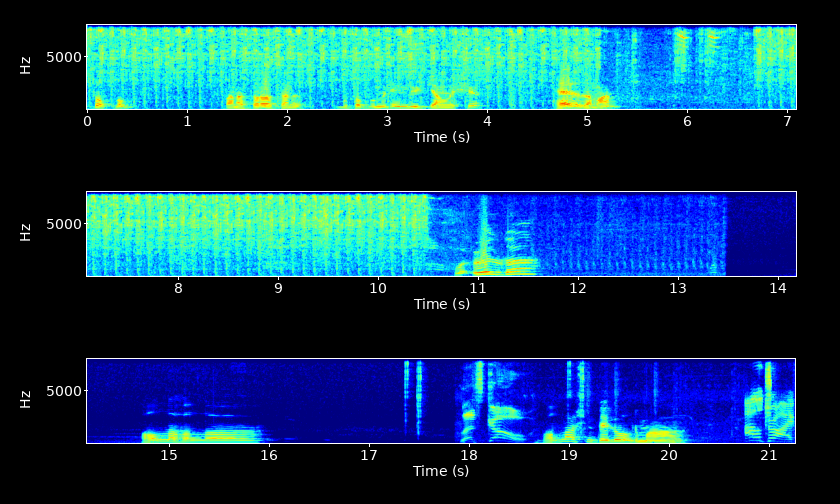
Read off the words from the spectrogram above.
Bu toplum bana sorarsanız bu toplumun en büyük yanlışı her zaman Bu öl de. Allah Allah. Let's go. Vallahi şimdi deli oldum ha. I'll drive.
